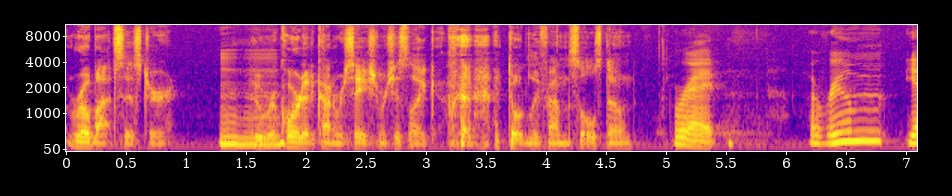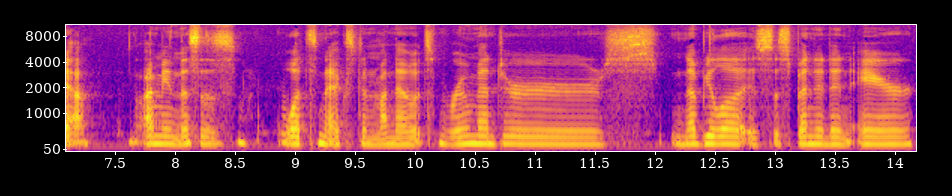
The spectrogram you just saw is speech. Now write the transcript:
robot sister who recorded a conversation where she's like, I totally found the soul stone. Right. A room, yeah. I mean, this is what's next in my notes. Room enters. Nebula is suspended in air.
